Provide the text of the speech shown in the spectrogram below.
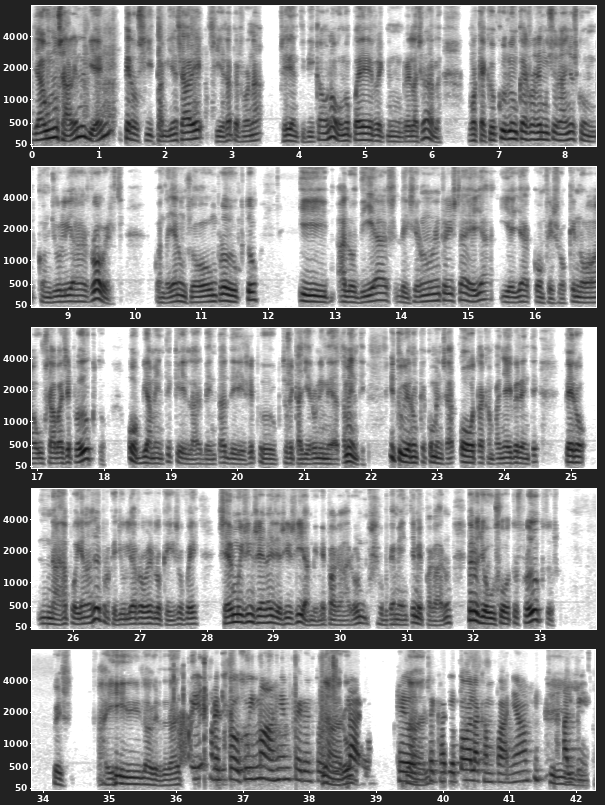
ya uno sabe muy bien, pero si también sabe si esa persona se identifica o no, uno puede relacionarla. Porque aquí ocurrió un caso hace muchos años con, con Julia Roberts, cuando ella anunció un producto y a los días le hicieron una entrevista a ella y ella confesó que no usaba ese producto. Obviamente que las ventas de ese producto se cayeron inmediatamente y tuvieron que comenzar otra campaña diferente, pero nada podían hacer porque Julia Roberts lo que hizo fue ser muy sincera y decir, sí, a mí me pagaron, pues, obviamente me pagaron, pero yo uso otros productos. Pues ahí la verdad... Sí, prestó su imagen, pero entonces, claro, quedó, se cayó toda la campaña al piso.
